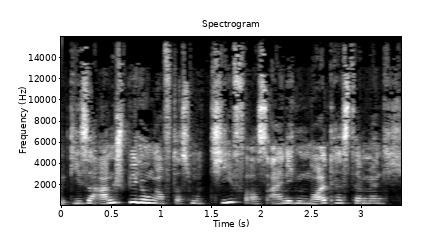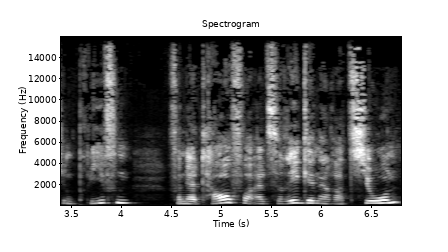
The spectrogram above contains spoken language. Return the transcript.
Mit dieser Anspielung auf das Motiv aus einigen neutestamentlichen Briefen von der Taufe als Regeneration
